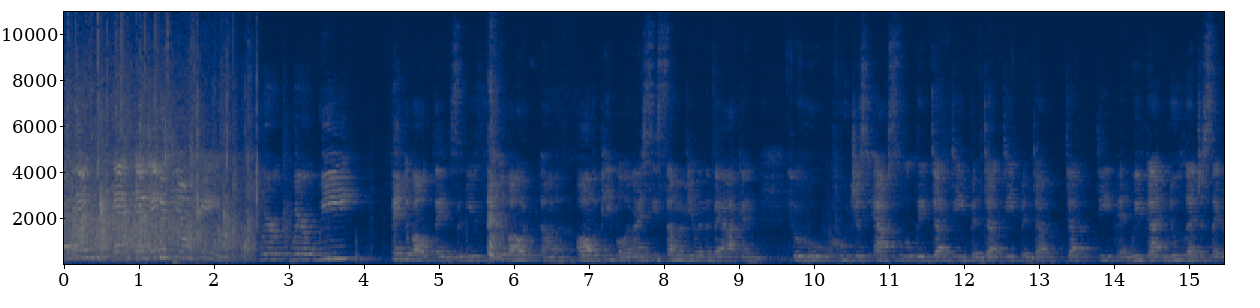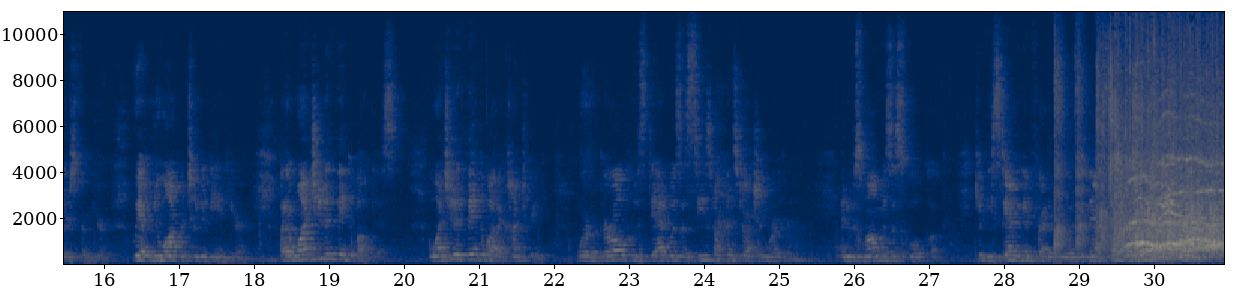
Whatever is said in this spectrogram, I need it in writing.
And in, and, and in a campaign where, where we think about things and you uh, all the people, and I see some of you in the back and who, who, who just absolutely dug deep and dug deep and dug, dug deep, and we've got new legislators from here. We have new opportunity in here. But I want you to think about this. I want you to think about a country where a girl whose dad was a seasonal construction worker and whose mom was a school cook can be standing in front of you as the next.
